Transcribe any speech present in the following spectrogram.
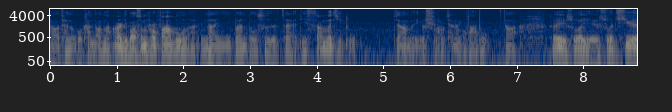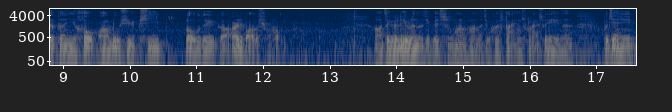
啊才能够看到。那二季报什么时候发布呢？那一般都是在第三个季度这样的一个时候才能够发布啊。所以说，也就是说七月份以后啊，陆续披露这个二季报的时候。啊，这个利润的这个情况的话呢，就会反映出来，所以呢，不建议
